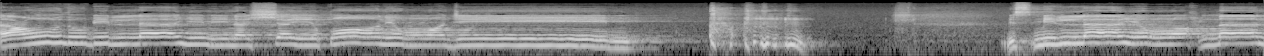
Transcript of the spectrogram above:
أعوذ بالله من الشيطان الرجيم. بسم الله الرحمن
